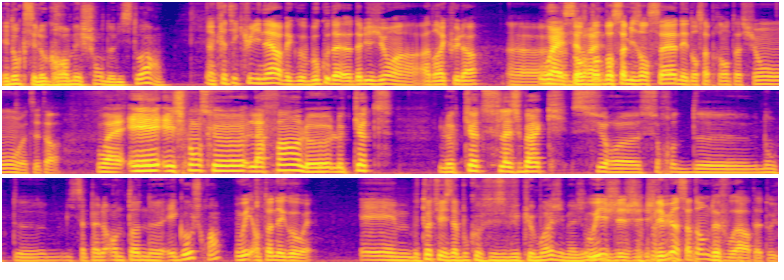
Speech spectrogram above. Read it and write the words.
et donc c'est le grand méchant de l'histoire. Un critique culinaire avec beaucoup d'a- d'allusions à, à Dracula. euh, Ouais, c'est dans, vrai. dans- dans sa mise en scène et dans sa présentation, etc. Ouais, et, et je pense que la fin, le, le cut, le cut flashback sur, euh, sur de, donc de, il s'appelle Anton Ego, je crois. Oui, Anton Ego, ouais. Et toi, tu les as beaucoup plus vus que moi, j'imagine. Oui, je l'ai vu un certain nombre de fois, Ratatouille.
